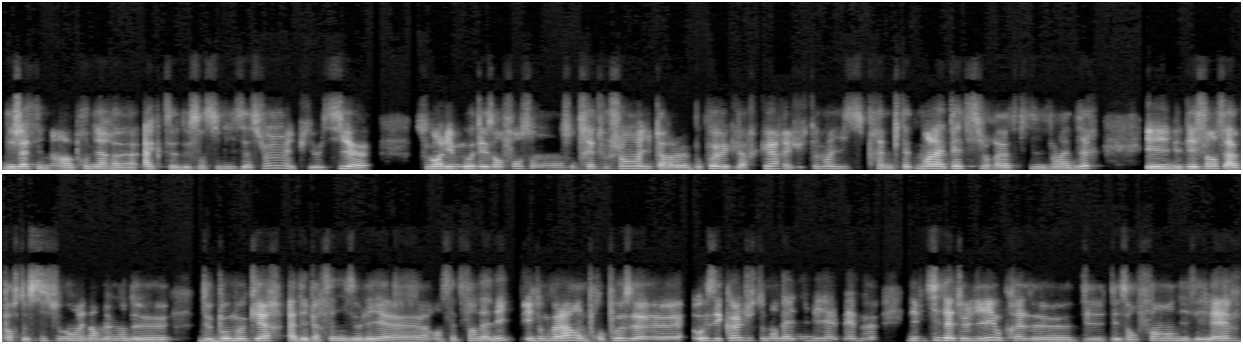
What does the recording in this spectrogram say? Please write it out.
Déjà, c'est un premier euh, acte de sensibilisation et puis aussi, souvent les mots des enfants sont, très touchants, ils parlent beaucoup avec leur cœur et justement, ils prennent peut-être moins la tête sur ce qu'ils ont à dire. Et les dessins, ça apporte aussi souvent énormément de, au cœur à des personnes isolées euh, en cette fin d'année. Et donc voilà, on propose euh, aux écoles justement d'animer elles-mêmes euh, des petits ateliers auprès de, des enfants, des élèves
